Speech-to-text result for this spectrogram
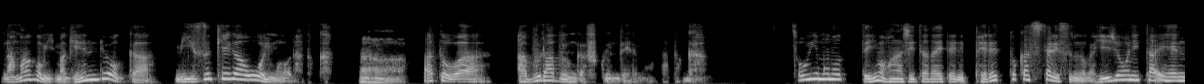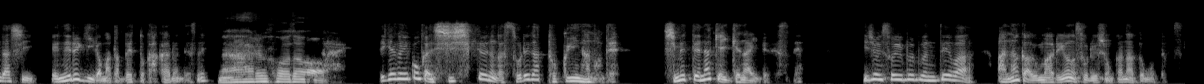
生ゴミ、まあ、原料が水気が多いものだとか、ああとは油分が含んでいるものだとか、そういうものって今お話しいただいたようにペレット化したりするのが非常に大変だし、エネルギーがまた別途かかるんですね。なるほど。はい、で逆に今回の湿式というのがそれが得意なので、湿ってなきゃいけないんでですね。非常にそういう部分では穴が埋まるようなソリューションかなと思ってます。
